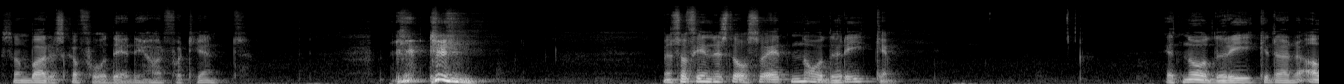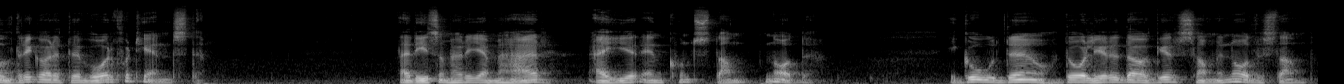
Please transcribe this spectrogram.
som bare skal få det de har fortjent. Men så finnes det også et nåderike. Et nåderike der det aldri går etter vår fortjeneste. Nei, de som hører hjemme her, eier en konstant nåde. I gode og dårligere dager samme nådestand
